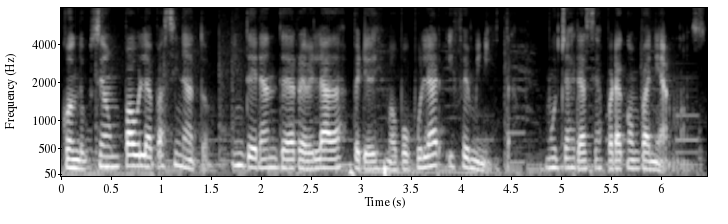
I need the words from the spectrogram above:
Conducción Paula Pacinato, integrante de Reveladas Periodismo Popular y Feminista. Muchas gracias por acompañarnos.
